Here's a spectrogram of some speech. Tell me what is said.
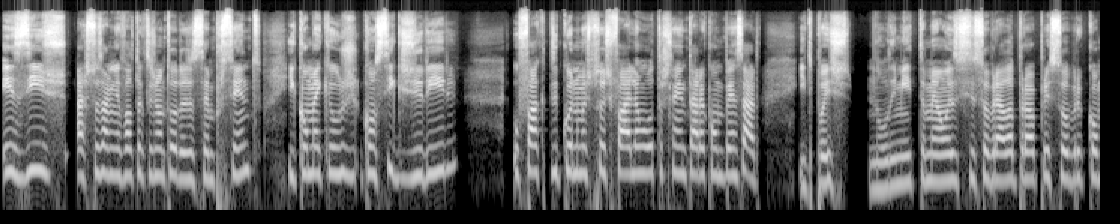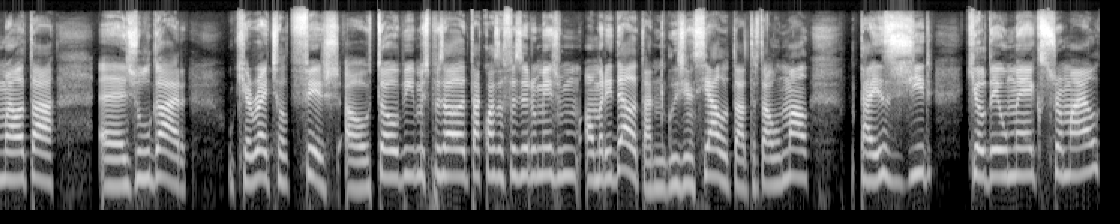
exijo às pessoas à minha volta que estejam todas a 100% e como é que eu consigo gerir o facto de quando umas pessoas falham, outras têm de estar a compensar. E depois, no limite, também é um exercício sobre ela própria, sobre como ela está a julgar o que a Rachel fez ao Toby, mas depois ela está quase a fazer o mesmo ao marido dela, está a negligenciá-lo, está a tratá-lo mal, está a exigir que ele dê uma extra mile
